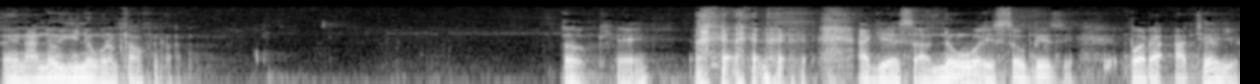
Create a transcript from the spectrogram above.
And I know you know what I'm talking about. Okay. I guess uh, Noah is so busy. But I, I tell you,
